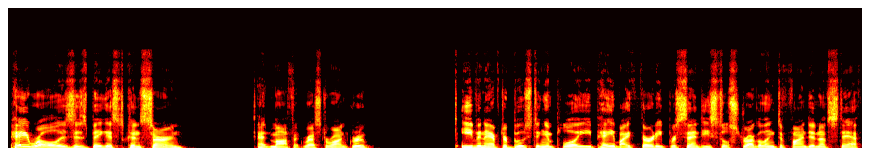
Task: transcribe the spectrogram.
Payroll is his biggest concern at Moffett Restaurant Group. Even after boosting employee pay by 30%, he's still struggling to find enough staff.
